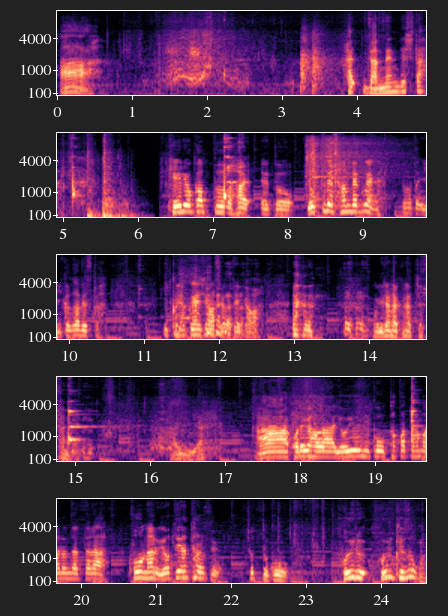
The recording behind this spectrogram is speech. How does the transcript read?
ああはい残念でした軽量カップはいえっ、と4つで300円。どなたいかがですか？1個100円しますよ 定価は。もういらなくなっちゃったんで。はいや。ああこれがほら余裕にこうカパってはまるんだったらこうなる予定やったんですよ。ちょっとこうホイールホイール削ろうかな。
